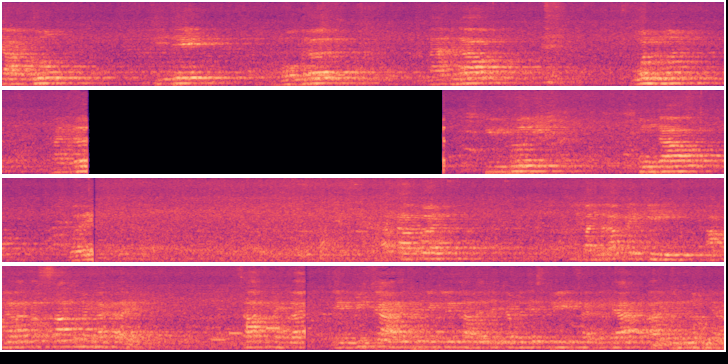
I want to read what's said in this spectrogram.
जांभूळ तिथे मोगरज नांदगाव वनमन खांडर पिंपळी कुंगाव वरे आता आपण पंधरा पैकी आपल्याला आता सात महिला करायच्या सात महिला एकवीसचे आरक्षण निघले झालं त्याच्यामध्ये स्त्रीसाठी त्या आरक्षण नव्हत्या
